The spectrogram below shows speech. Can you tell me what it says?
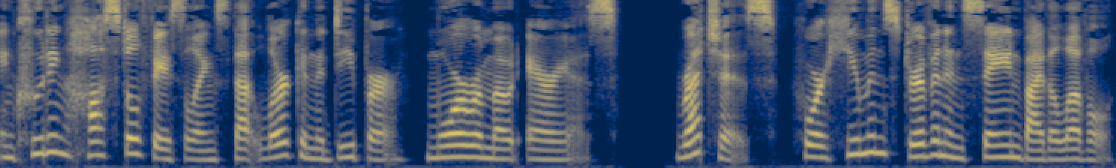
including hostile facelings that lurk in the deeper, more remote areas. Wretches, who are humans driven insane by the level,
